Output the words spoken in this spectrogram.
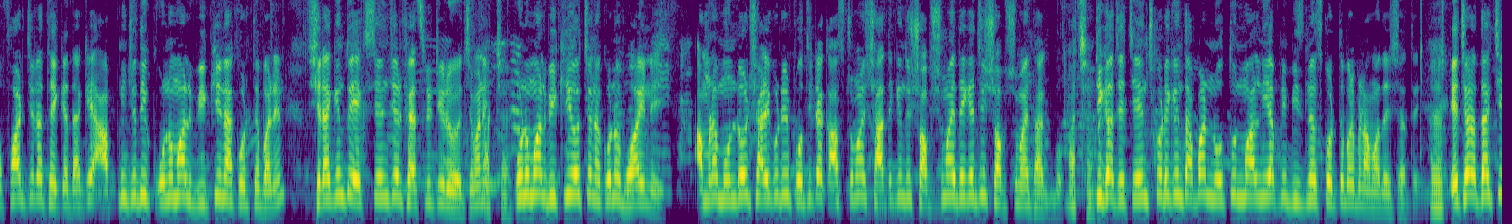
অফার যেটা থেকে থাকে আপনি যদি কোনো মাল বিক্রি না করতে পারেন সেটা কিন্তু এক্সচেঞ্জের ফ্যাসিলিটি রয়েছে। মানে আচ্ছা। কোনো মাল বিক্রি হচ্ছে না কোনো ভয় নেই। আমরা মন্ডল শাড়িগুটির প্রতিটা কাস্টমারের সাথে কিন্তু সবসময় দেখেছি সবসময় থাকব আচ্ছা। ঠিক আছে চেঞ্জ করে কিন্তু আবার নতুন মাল নিয়ে আপনি বিজনেস করতে পারবেন আমাদের সাথে আচ্ছা। এছাড়া থাকছে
